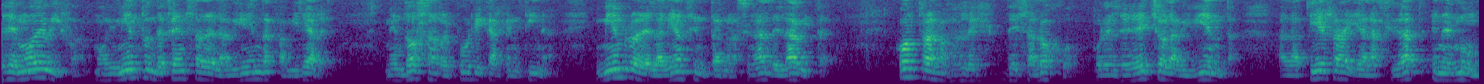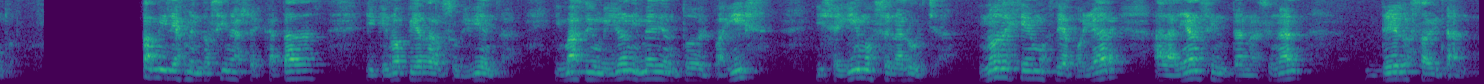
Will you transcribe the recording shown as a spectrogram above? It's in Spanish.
Desde Modevifa, Movimiento en Defensa de la Vivienda Familiar, Mendoza, República Argentina, miembro de la Alianza Internacional del Hábitat, contra los desalojos, por el derecho a la vivienda, a la tierra y a la ciudad en el mundo. Familias mendocinas rescatadas y que no pierdan su vivienda, y más de un millón y medio en todo el país, y seguimos en la lucha. No dejemos de apoyar a la Alianza Internacional de los Habitantes.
